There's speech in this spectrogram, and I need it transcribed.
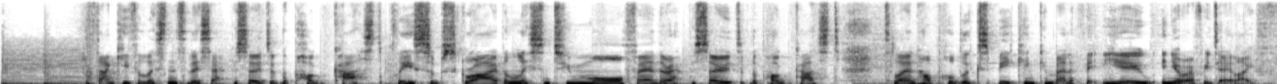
Thank you for listening to this episode of the podcast. Please subscribe and listen to more further episodes of the podcast to learn how public speaking can benefit you in your everyday life.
